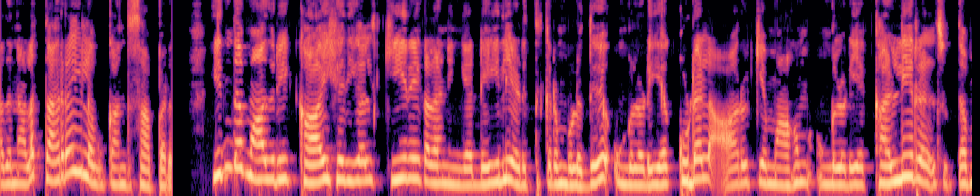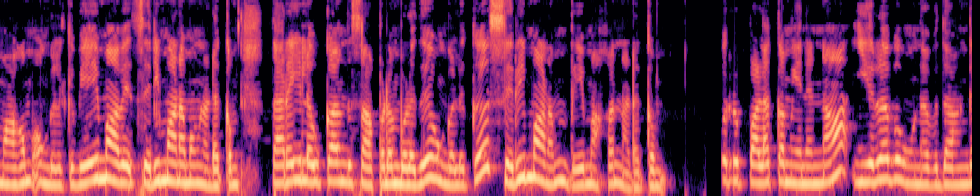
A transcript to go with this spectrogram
அதனால் தரையில் உட்காந்து சாப்பிட்றது இந்த மாதிரி காய்கறிகள் கீரைகளை நீங்கள் டெய்லி எடுத்துக்கிற பொழுது உங்களுடைய குடல் ஆரோக்கியமாகும் உங்களுடைய கல்லீரல் சுத்தமாகும் உங்களுக்கு வேகமாகவே செரிமானமும் நடக்கும். தரையில் உட்கார்ந்து சாப்பிடும் பொழுது உங்களுக்கு செரிமானம் வேகமாக நடக்கும். ஒரு பழக்கம் என்னென்னா இரவு உணவு தாங்க.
